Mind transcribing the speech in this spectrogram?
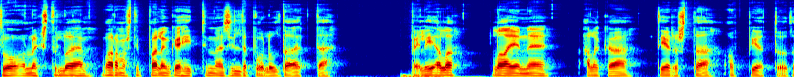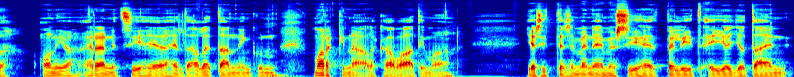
tuo onneksi tulee varmasti paljon kehittymään siltä puolelta, että peliala laajenee, alkaa tiedostaa, oppia tuota, on jo herännyt siihen ja heiltä aletaan niin kuin markkina alkaa vaatimaan. Ja sitten se menee myös siihen, että pelit ei ole jotain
